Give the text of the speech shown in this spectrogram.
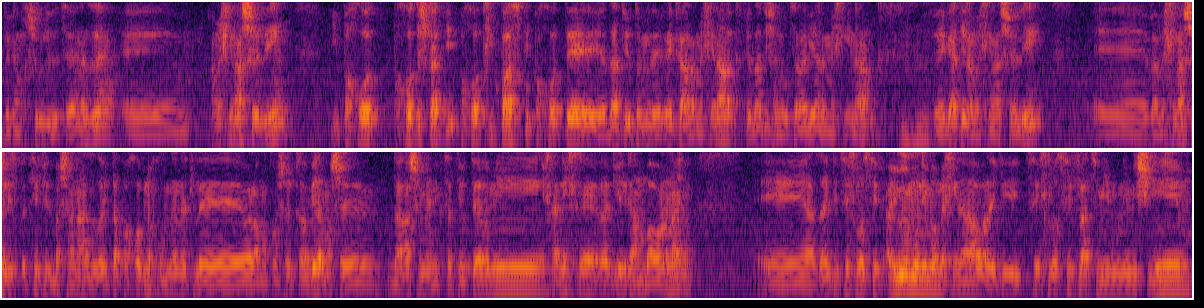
וגם חשוב לי לציין את זה. אמ, המכינה שלי, היא פחות, פחות השקעתי, פחות חיפשתי, פחות uh, ידעתי יותר מדי רקע על המכינה, רק ידעתי שאני רוצה להגיע למכינה, mm-hmm. והגעתי למכינה שלי. Uh, והמכינה שלי ספציפית בשנה הזאת הייתה פחות מכווננת לעולם הכושר קרבי, מה שדרש ממני קצת יותר מחניך רגיל גם באונליין. Uh, אז הייתי צריך להוסיף, היו אימונים במכינה, אבל הייתי צריך להוסיף לעצמי אימונים אישיים.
